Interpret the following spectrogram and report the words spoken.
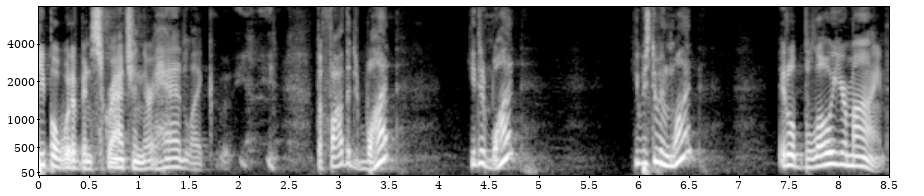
people would have been scratching their head like, the father did what? He did what? He was doing what? It'll blow your mind.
